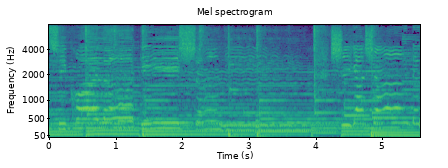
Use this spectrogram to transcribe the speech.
起快乐的声音，使压伤的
